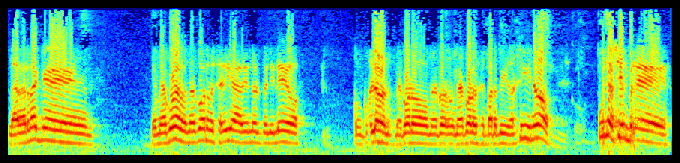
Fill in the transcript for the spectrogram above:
La verdad que, que me acuerdo, me acuerdo ese día viendo el Pelileo con Colón, me acuerdo, me acuerdo, me acuerdo ese partido. Sí, no, uno siempre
